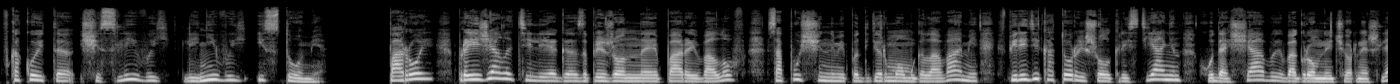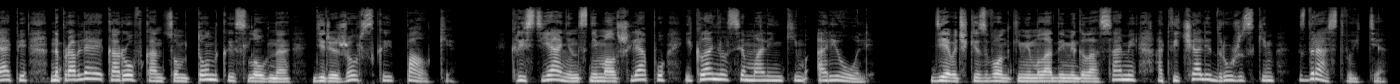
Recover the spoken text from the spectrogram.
в какой-то счастливой, ленивой истоме. Порой проезжала телега, запряженная парой валов с опущенными под ермом головами, впереди которой шел крестьянин, худощавый, в огромной черной шляпе, направляя коров концом тонкой, словно дирижерской палки. Крестьянин снимал шляпу и кланялся маленьким ореоль. Девочки звонкими молодыми голосами отвечали дружеским «Здравствуйте».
